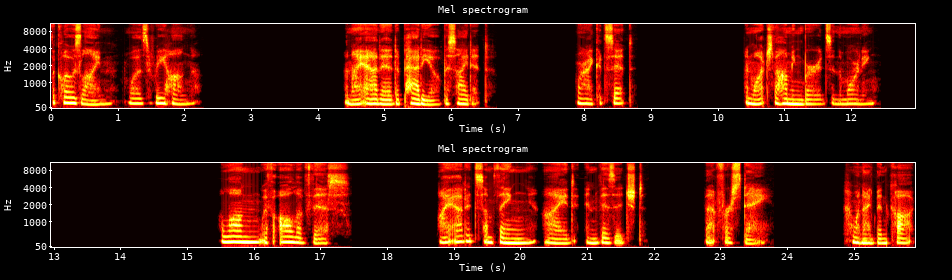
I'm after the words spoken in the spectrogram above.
The clothesline was rehung, and I added a patio beside it where I could sit and watch the hummingbirds in the morning Along with all of this, I added something I'd envisaged that first day when I'd been caught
